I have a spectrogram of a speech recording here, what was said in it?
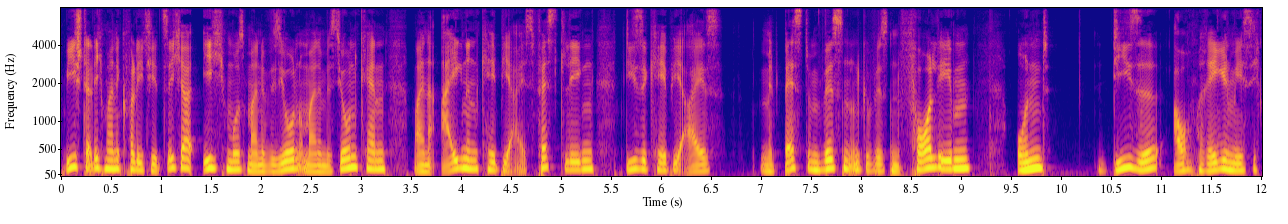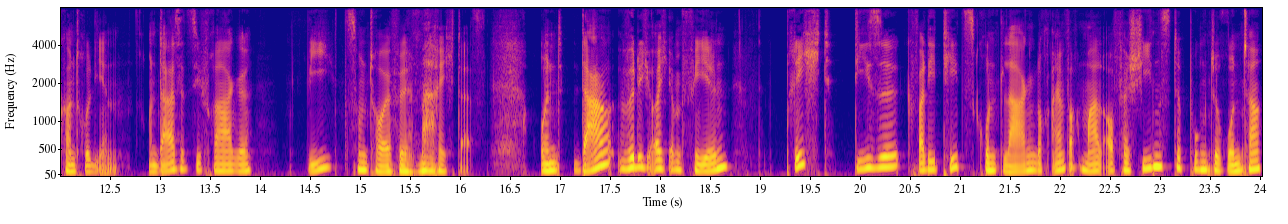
wie stelle ich meine Qualität sicher? Ich muss meine Vision und meine Mission kennen, meine eigenen KPIs festlegen. Diese KPIs mit bestem Wissen und Gewissen vorleben und diese auch regelmäßig kontrollieren. Und da ist jetzt die Frage, wie zum Teufel mache ich das? Und da würde ich euch empfehlen, bricht diese Qualitätsgrundlagen doch einfach mal auf verschiedenste Punkte runter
